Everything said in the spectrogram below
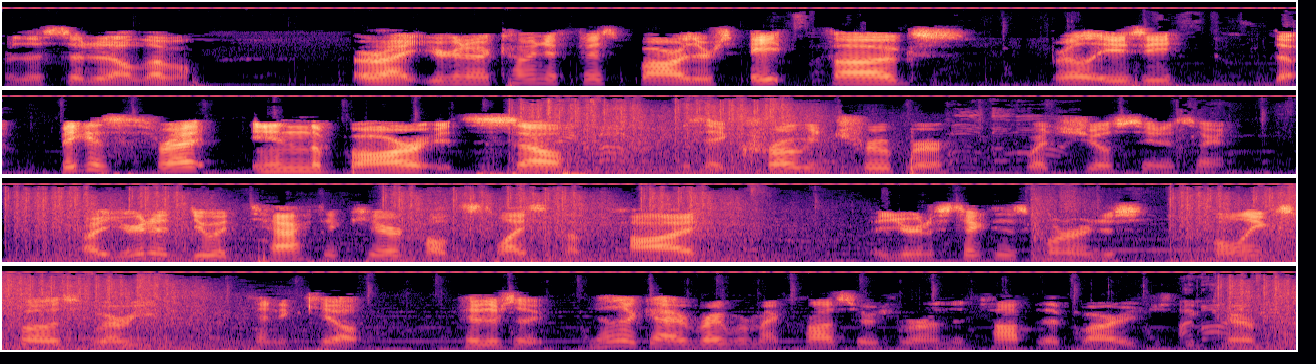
for the Citadel level. Alright, you're going to come into Fist Bar. There's eight thugs. Real easy. The biggest threat in the bar itself is a Krogan Trooper, which you'll see in a second. Alright, you're going to do a tactic here called Slicing the Pie. You're going to stick to this corner and just only expose whoever you tend to kill. Okay, there's a, another guy right where my crosshairs were on the top of that bar. You just be careful.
